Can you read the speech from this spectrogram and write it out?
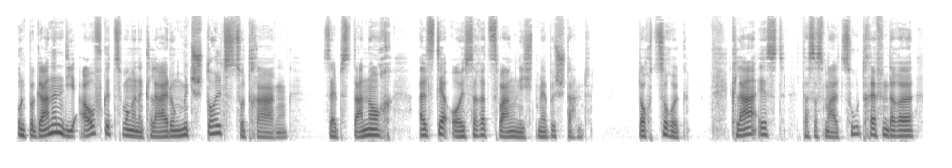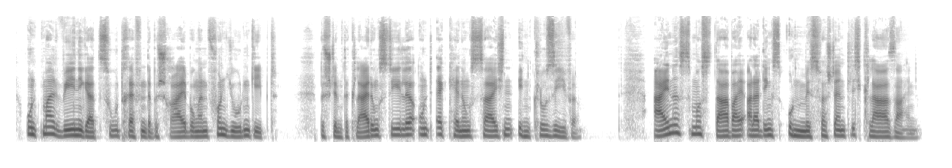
und begannen die aufgezwungene Kleidung mit Stolz zu tragen, selbst dann noch, als der äußere Zwang nicht mehr bestand. Doch zurück. Klar ist, dass es mal zutreffendere und mal weniger zutreffende Beschreibungen von Juden gibt. Bestimmte Kleidungsstile und Erkennungszeichen inklusive. Eines muss dabei allerdings unmissverständlich klar sein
